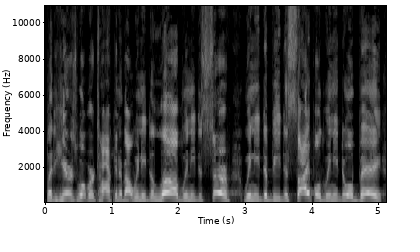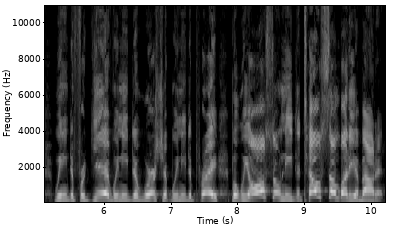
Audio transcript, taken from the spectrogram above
but here's what we're talking about. We need to love, we need to serve, we need to be discipled, we need to obey, we need to forgive, we need to worship, we need to pray, but we also need to tell somebody about it.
